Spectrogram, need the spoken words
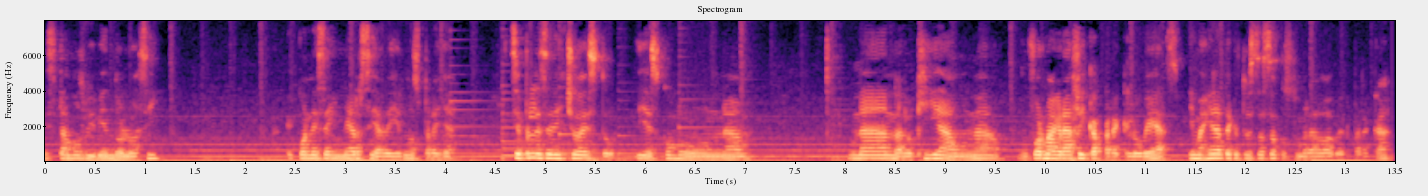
estamos viviéndolo así, con esa inercia de irnos para allá. Siempre les he dicho esto y es como una una analogía, una, forma gráfica para que lo veas. Imagínate que tú estás acostumbrado a ver para acá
